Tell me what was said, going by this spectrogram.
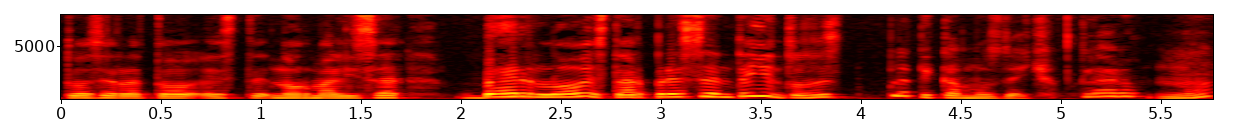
tú hace rato, este, normalizar, verlo, estar presente y entonces platicamos de ello. Claro. ¿no?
